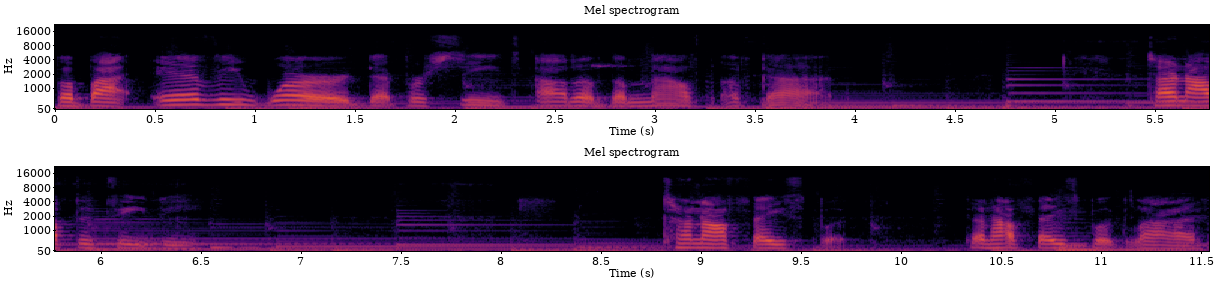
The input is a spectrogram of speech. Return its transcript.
but by every word that proceeds out of the mouth of God. Turn off the TV Turn off Facebook. Turn off Facebook Live.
